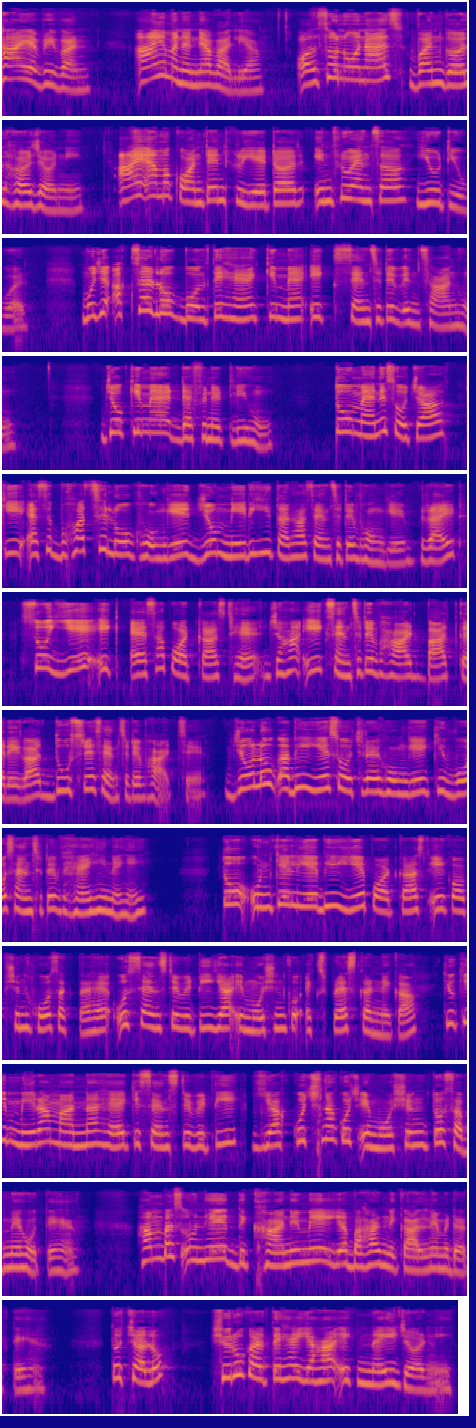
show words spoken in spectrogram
Hi everyone, I am Ananya Walia, also known as One Girl Her Journey. I am a content creator, influencer, YouTuber. मुझे अक्सर लोग बोलते हैं कि मैं एक सेंसिटिव इंसान हूँ जो कि मैं डेफिनेटली हूँ तो मैंने सोचा कि ऐसे बहुत से लोग होंगे जो मेरी ही तरह सेंसिटिव होंगे राइट सो so, ये एक ऐसा पॉडकास्ट है जहाँ एक सेंसिटिव हार्ट बात करेगा दूसरे सेंसिटिव हार्ट से। जो लोग अभी ये सोच रहे होंगे कि वो सेंसिटिव हैं ही नहीं तो उनके लिए भी ये पॉडकास्ट एक ऑप्शन हो सकता है उस सेंसिटिविटी या इमोशन को एक्सप्रेस करने का। क्योंकि मेरा मानना है कि सेंसिटिविटी या कुछ ना कुछ इमोशन तो सब में होते हैं। हम बस उन्हें दिखाने में या बाहर निकालने में डरते हैं। तो चलो शुरू करते हैं यहाँ एक नई जर्नी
